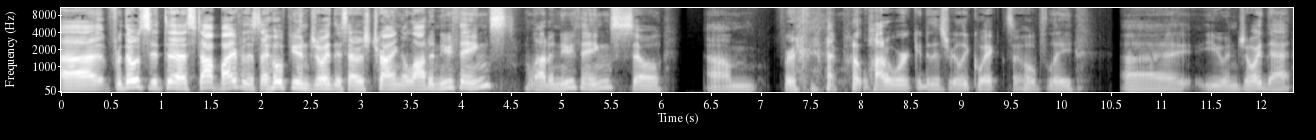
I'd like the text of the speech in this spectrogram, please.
Uh, for those that uh, stopped by for this, I hope you enjoyed this. I was trying a lot of new things, a lot of new things. So, um, for I put a lot of work into this really quick. So hopefully, uh, you enjoyed that.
